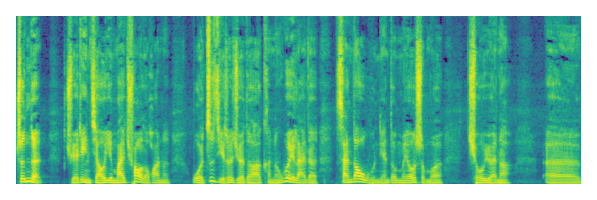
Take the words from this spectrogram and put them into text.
真的决定交易 My Trout 的话呢，我自己是觉得啊，可能未来的三到五年都没有什么球员呢，呃，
